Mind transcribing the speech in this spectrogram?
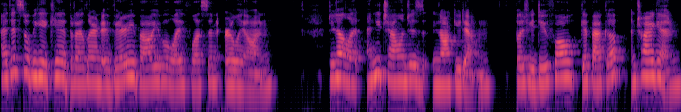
I did still be a kid, but I learned a very valuable life lesson early on. Do not let any challenges knock you down, but if you do fall, get back up and try again.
